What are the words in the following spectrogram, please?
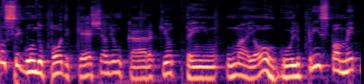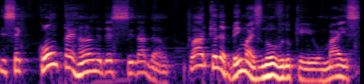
O segundo podcast é de um cara que eu tenho o maior orgulho, principalmente de ser conterrâneo desse cidadão. Claro que ele é bem mais novo do que eu, mas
